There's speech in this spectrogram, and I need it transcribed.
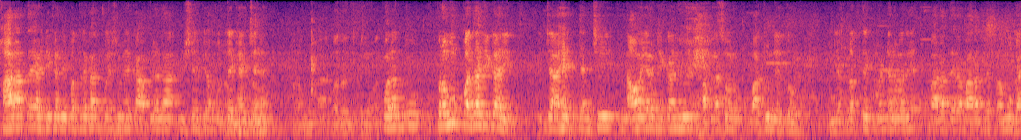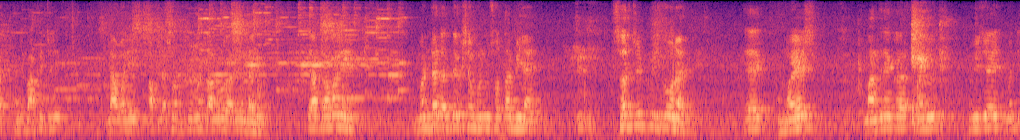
फार आता या ठिकाणी पत्रकार परिषदेमध्ये का आपल्याला विषय किंवा मुद्दे घ्यायचे नाही. परंतु प्रमुख पदाधिकारी जे आहेत त्यांची नावं या ठिकाणी आपल्यासमोर वाचून देतो. म्हणजे प्रत्येक मंडळामध्ये बारा तेरा बारा तेरा प्रमुख आहेत आणि बाकीचे नावंही आपल्यासमोर पूर्ण चालू करण्यात जाईल. त्याप्रमाणे मंडळ अध्यक्ष म्हणून स्वतः मी आहे. सरचिटणीस दोन आहेत. एक महेश मांजरेकर आणि विजय म्हणजे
